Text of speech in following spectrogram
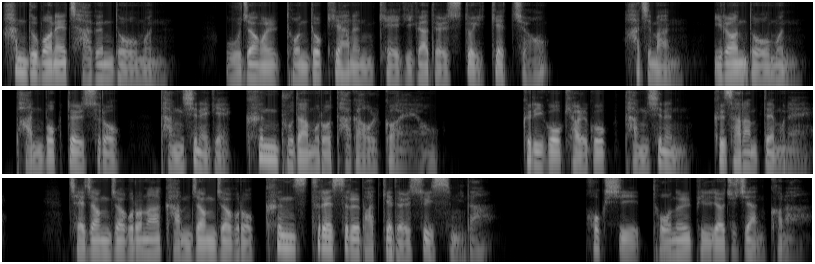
한두 번의 작은 도움은 우정을 돈독히 하는 계기가 될 수도 있겠죠. 하지만 이런 도움은 반복될수록 당신에게 큰 부담으로 다가올 거예요. 그리고 결국 당신은 그 사람 때문에 재정적으로나 감정적으로 큰 스트레스를 받게 될 수 있습니다. 혹시 돈을 빌려주지 않거나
